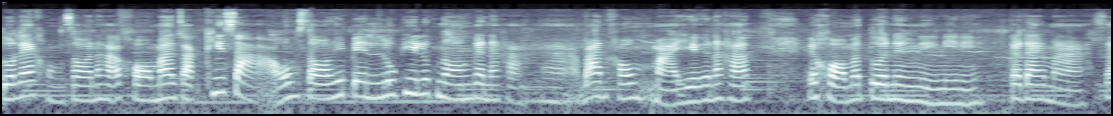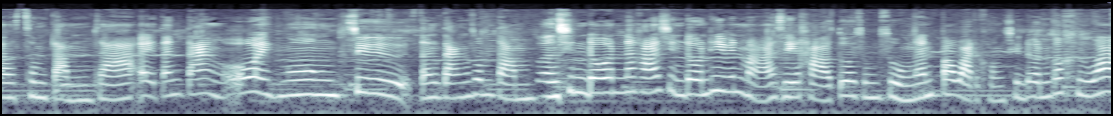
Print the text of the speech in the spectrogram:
ตัวแรกของซอนะคะ ขอมาจากพี่สาวซอที่เป็นลูกพี่ลูกน้องกันนะคะบ้านเขาหมาเยอะนะคะ ไปขอมาตัวหนึ่งนี่นี่นี่ก็ได้มาเจ้าส้มตำจ้าเอ้ยตั้งๆ โอ้ยงงชื่อตั้งๆส้มตำส่วนชินโดนนะคะ ชินโดนที่เป็นหมาสีขาวตัวสูงๆนั้นประวัติของชินโดนก็คือว่า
